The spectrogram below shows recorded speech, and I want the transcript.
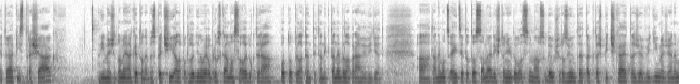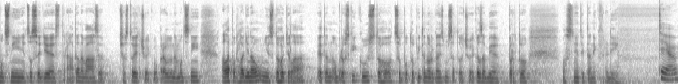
je to nějaký strašák, Víme, že tam je nějaké to nebezpečí, ale pod hladinou je obrovská masa ledu, která potopila ten Titanic. Ta nebyla právě vidět. A ta nemoc AIDS je to to samé, když to někdo vlastně má v sobě už rozvinuté, tak ta špička je ta, že vidíme, že je nemocný, něco se děje, ztráta na váze, často je člověk opravdu nemocný, ale pod hladinou uvnitř toho těla je ten obrovský kus toho, co potopí ten organismus a toho člověka zabije. Proto vlastně Titanic Freddy. Ty jo.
